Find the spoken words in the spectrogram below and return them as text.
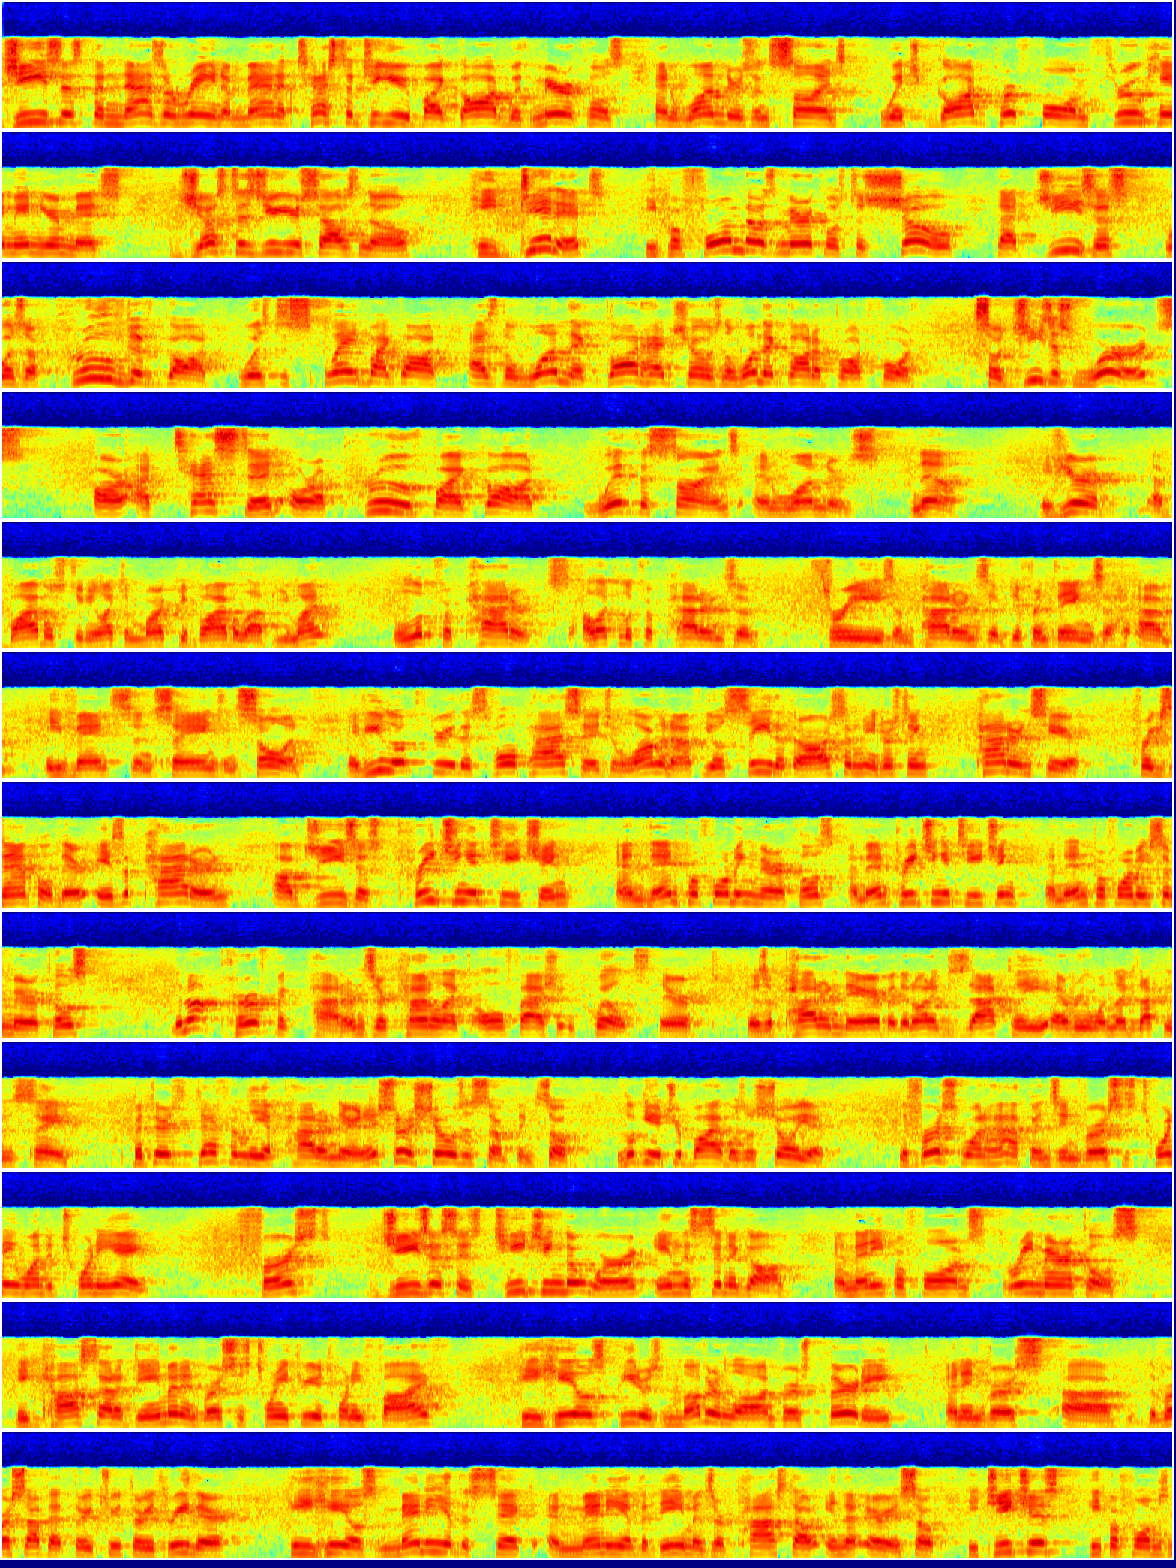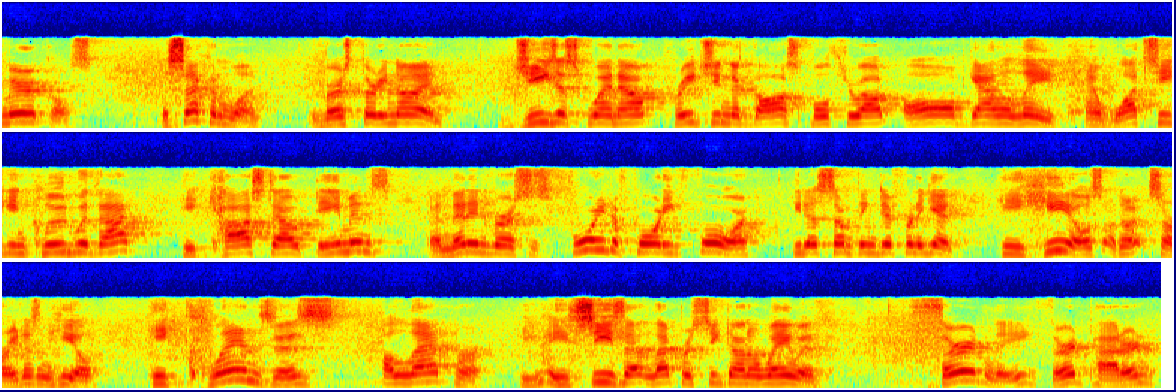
Jesus the Nazarene, a man attested to you by God with miracles and wonders and signs which God performed through him in your midst, just as you yourselves know. He did it, he performed those miracles to show that Jesus was approved of God, was displayed by God as the one that God had chosen, the one that God had brought forth. So Jesus' words are attested or approved by God with the signs and wonders. Now, if you're a, a, Bible student, you like to mark your Bible up, you might look for patterns. I like to look for patterns of threes and patterns of different things, um, events and sayings and so on. If you look through this whole passage long enough, you'll see that there are some interesting patterns here. For example, there is a pattern of Jesus preaching and teaching and then performing miracles and then preaching and teaching and then performing some miracles. They're not perfect patterns. They're kind of like old fashioned quilts. They're, there's a pattern there, but they're not exactly everyone, not exactly the same. But there's definitely a pattern there. And it sort of shows us something. So, looking at your Bibles will show you. The first one happens in verses 21 to 28. First, Jesus is teaching the word in the synagogue, and then he performs three miracles. He casts out a demon in verses 23 to 25. He heals Peter's mother in law in verse 30, and in verse uh, the verse after that, 32, 33 there, he heals many of the sick and many of the demons are cast out in that area. So he teaches, he performs miracles. The second one, verse 39, Jesus went out preaching the gospel throughout all Galilee. And what's he include with that? He cast out demons. And then in verses 40 to 44, he does something different again. He heals, oh no, sorry, he doesn't heal, he cleanses a leper. He, he sees that leprosy done away with. Thirdly, third pattern,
